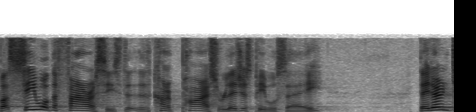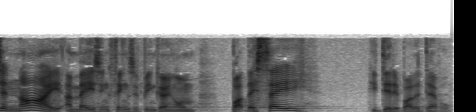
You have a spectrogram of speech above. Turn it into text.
But see what the Pharisees, the, the kind of pious religious people say. They don't deny amazing things have been going on, but they say he did it by the devil.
